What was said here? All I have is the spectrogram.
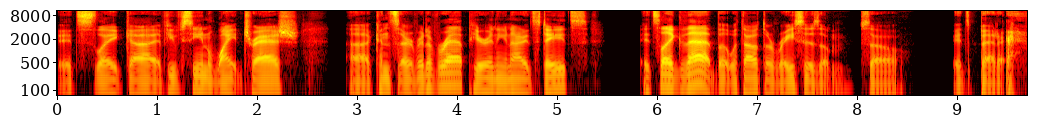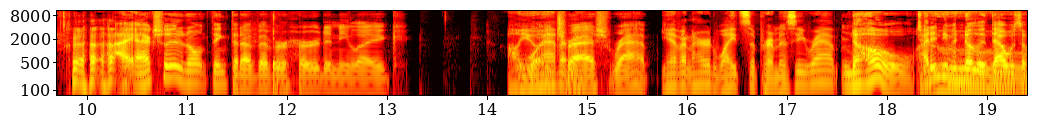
it's like uh, if you've seen white trash uh, conservative rap here in the United States, it's like that, but without the racism. So it's better. I actually don't think that I've ever heard any like oh, you white haven't trash rap. you haven't heard white supremacy rap? No, I didn't even know that that was a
